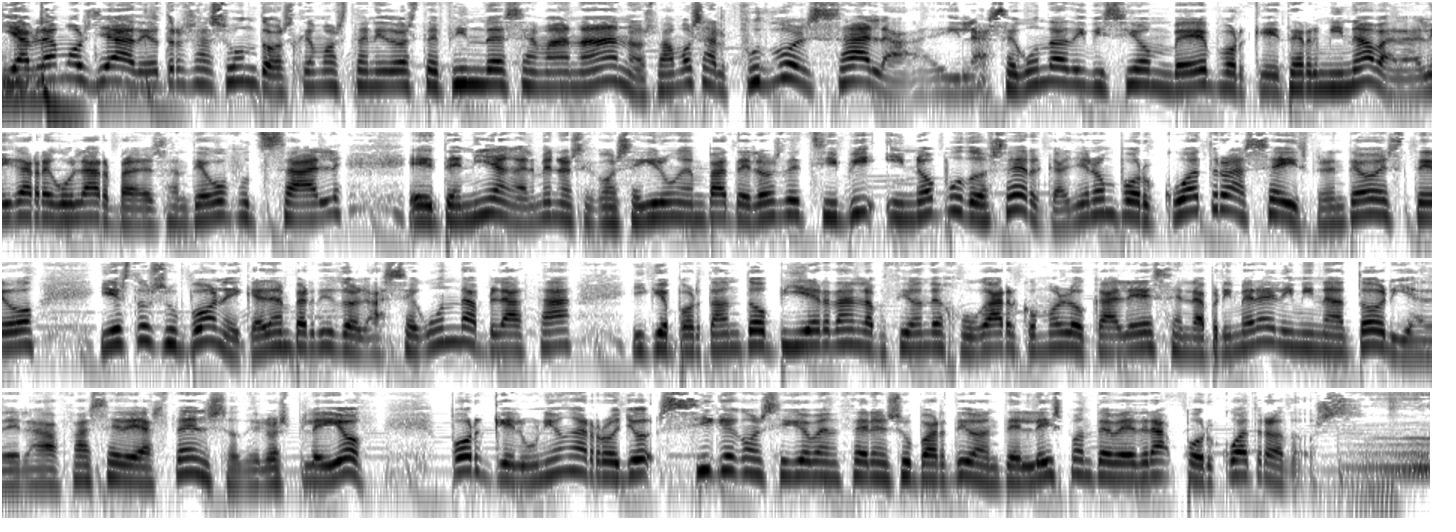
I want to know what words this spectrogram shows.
Y hablamos ya de otros asuntos que hemos tenido este fin de semana. Nos vamos al fútbol sala y la segunda división B porque terminaba la liga regular para el Santiago Futsal. Eh, tenían al menos que conseguir un empate los de Chipi y no pudo ser. Cayeron por 4 a 6 frente a Oesteo y esto supone que hayan perdido la segunda plaza y que por tanto pierdan la opción de jugar como locales en la primera eliminatoria de la fase de ascenso de los playoffs porque el Unión Arroyo sí que consiguió vencer en su partido ante el Leis Pontevedra por 4 a 2.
